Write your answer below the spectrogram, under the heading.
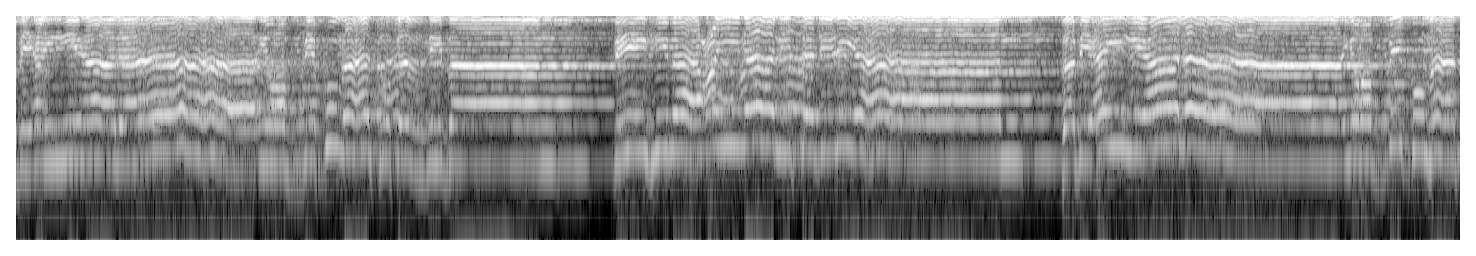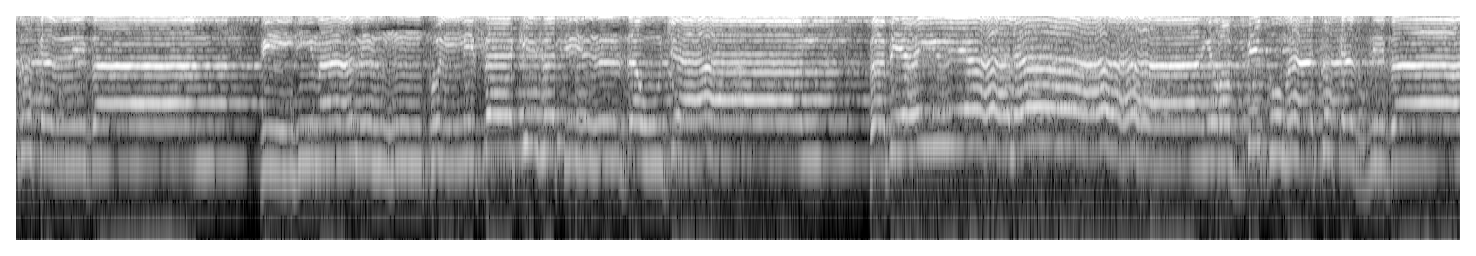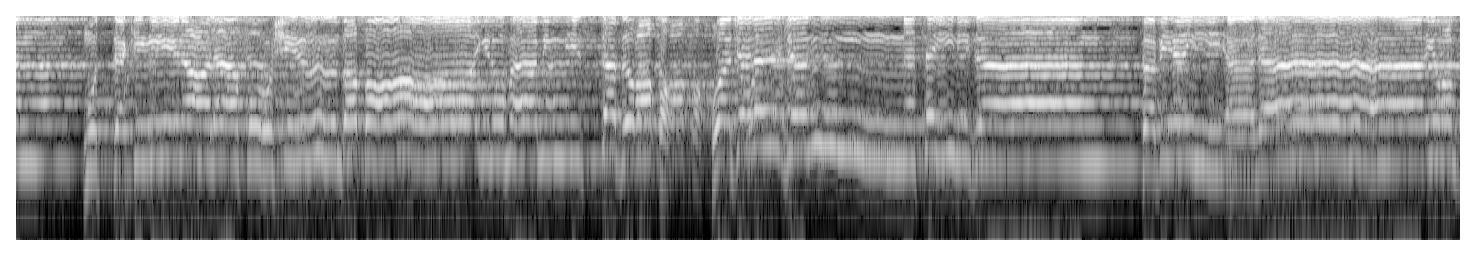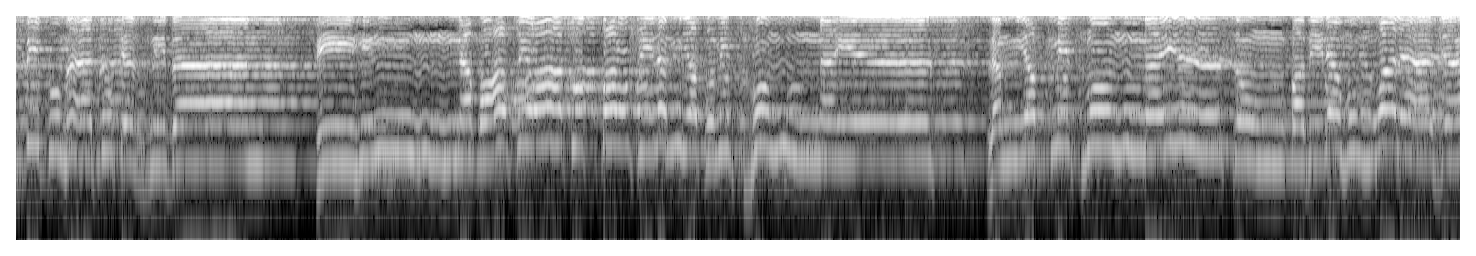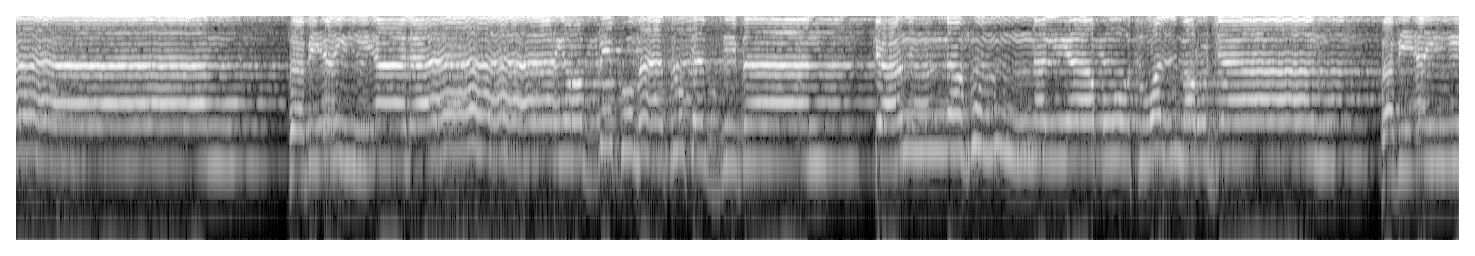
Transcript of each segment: فبأي متكئين على فرش بطائنها من استبرق وجل الجنتين دان فبأي آلاء ربكما تكذبان؟ فيهن قاصرات الطرف لم يطمثهن إنس لم يطمثهن إنس قبلهم ولا والمرجان فبأي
